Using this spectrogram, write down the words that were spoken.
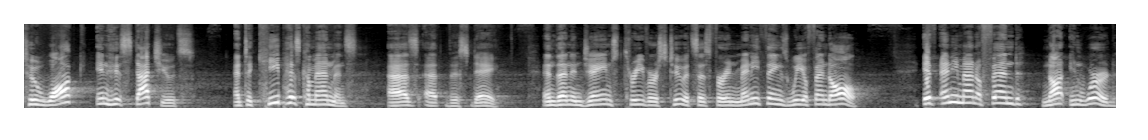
To walk in his statutes and to keep his commandments as at this day. And then in James 3, verse 2, it says, For in many things we offend all. If any man offend not in word,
